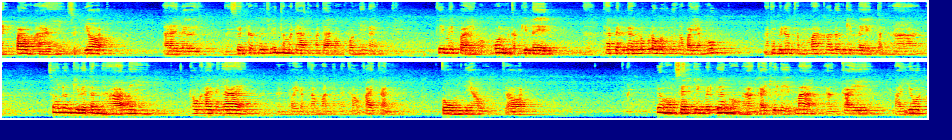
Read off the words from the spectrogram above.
เล็งเป้าหมายสุดยอดอะไรเลยเซนก็คือชีวิตธรรมดาธรรมดาของคนนี่แหละ ที่ไม่ไปหมกมุ่นกับกิเลสนะถ้าเป็นเรื่องโลกโลกก็เรื่องอบายามุขนะถ้าเป็นเรื่องธรรมะก็เรื่องกิเลสตัณหา ซึ่งเรื่องกิเลสตัณหานี่เข้าใกล้ไม่ได้เหมือนไฟกับน้ำมันนั่นแหละเข้าใกล้กันตูมเดียวจอด เรื่องของเซนจริงเป็นเรื่องของห่างไกลกิเลสมากห่างไกลหลายโยชน์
